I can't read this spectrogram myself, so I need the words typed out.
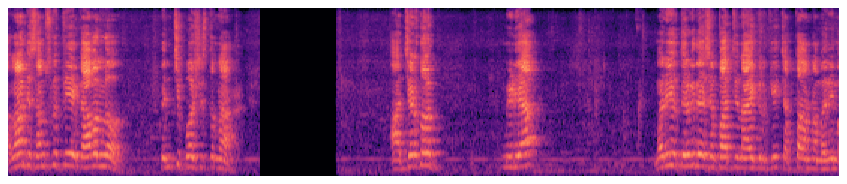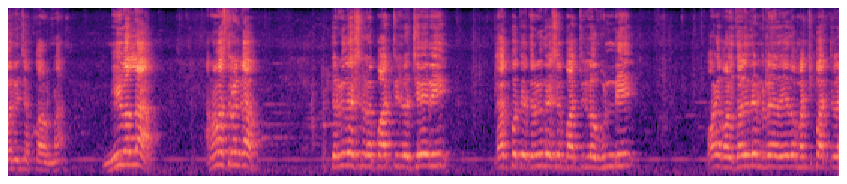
అలాంటి సంస్కృతి కావల్లో పెంచి పోషిస్తున్న ఆ చిడతల మీడియా మరియు తెలుగుదేశం పార్టీ నాయకులకి చెప్తా ఉన్నా మరీ మరీ చెప్తా ఉన్నా మీ వల్ల అనవసరంగా తెలుగుదేశం పార్టీలో చేరి లేకపోతే తెలుగుదేశం పార్టీలో ఉండి వాళ్ళ వాళ్ళ తల్లిదండ్రులు ఏదో మంచి పార్టీలో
